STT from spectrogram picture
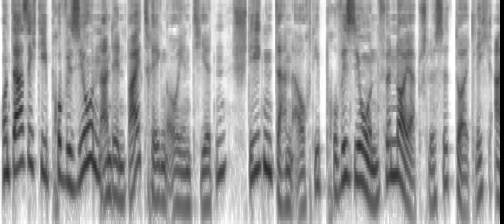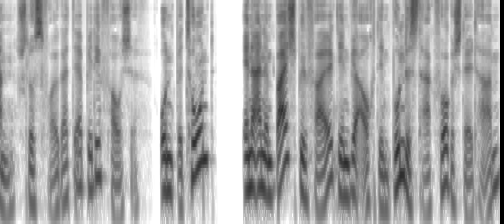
Und da sich die Provisionen an den Beiträgen orientierten, stiegen dann auch die Provisionen für Neuabschlüsse deutlich an, schlussfolgert der BDV-Chef. Und betont, in einem Beispielfall, den wir auch dem Bundestag vorgestellt haben,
